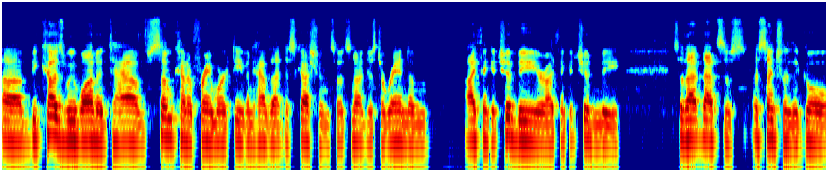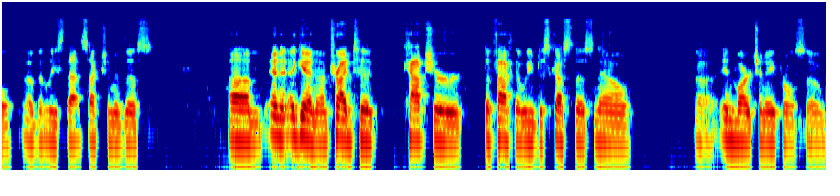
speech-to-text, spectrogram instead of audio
uh, because we wanted to have some kind of framework to even have that discussion. So it's not just a random, I think it should be, or I think it shouldn't be. So that that's essentially the goal of at least that section of this. Um, and again, I've tried to capture the fact that we've discussed this now uh, in March and April. So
